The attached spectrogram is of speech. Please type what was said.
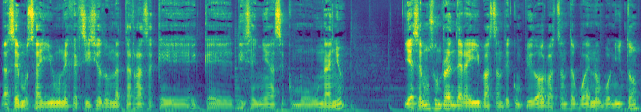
Hacemos ahí un ejercicio de una terraza que, que diseñé hace como un año. Y hacemos un render ahí bastante cumplidor, bastante bueno, bonito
